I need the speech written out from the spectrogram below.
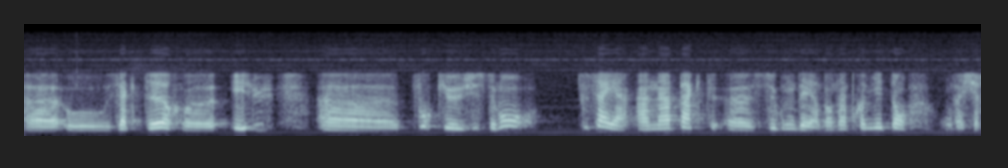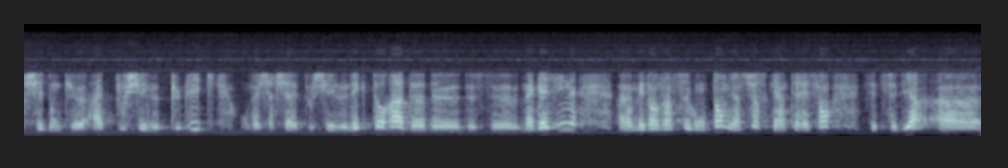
euh, aux acteurs euh, élus, euh, pour que justement tout ça ait un, un impact euh, secondaire. Dans un premier temps, on va chercher donc euh, à toucher le public, on va chercher à toucher le lectorat de, ce magazine, euh, mais dans un second temps, bien sûr, ce qui est intéressant, c'est de se dire, euh,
